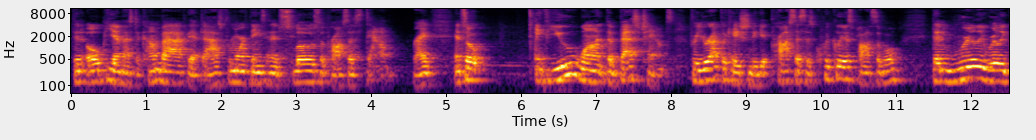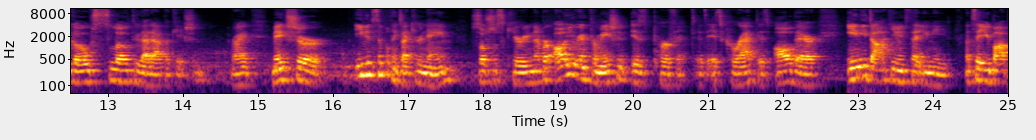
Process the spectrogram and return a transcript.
then OPM has to come back, they have to ask for more things, and it slows the process down, right? And so if you want the best chance for your application to get processed as quickly as possible, then really, really go slow through that application, right? Make sure, even simple things like your name, social security number, all your information is perfect. It's, it's correct, it's all there. Any documents that you need. Let's say you bought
